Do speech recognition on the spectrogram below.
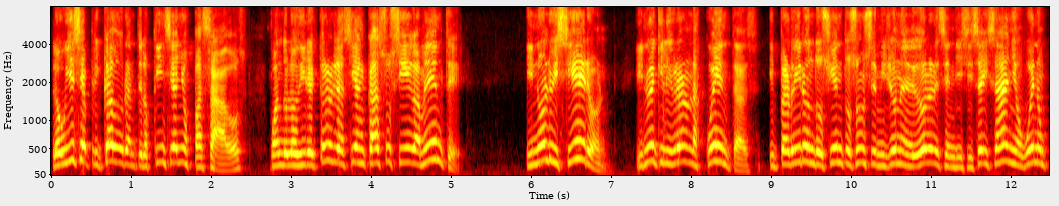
la hubiese aplicado durante los 15 años pasados, cuando los directores le hacían caso ciegamente. Y no lo hicieron. Y no equilibraron las cuentas. Y perdieron 211 millones de dólares en 16 años. Bueno,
